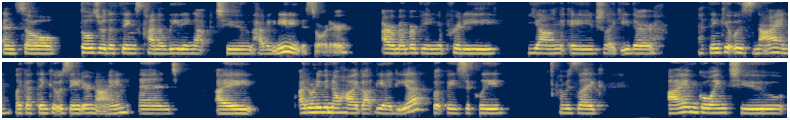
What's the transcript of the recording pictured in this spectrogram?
And so those are the things kind of leading up to having an eating disorder. I remember being a pretty young age, like either I think it was nine, like I think it was eight or nine. And I I don't even know how I got the idea, but basically I was like, I am going to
